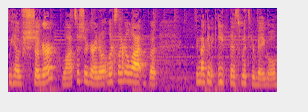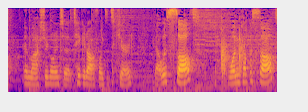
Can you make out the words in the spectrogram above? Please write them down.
We have sugar, lots of sugar. I know it looks like a lot, but you're not going to eat this with your bagel and lox. You're going to take it off once it's cured. That was salt, one cup of salt.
